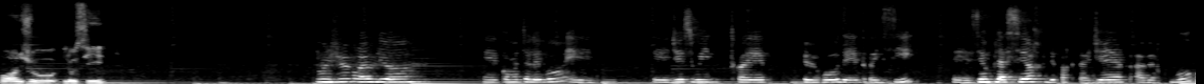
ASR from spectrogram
Bonjour, Lucie. Bonjour, Braulio. Comment allez-vous? Et, je suis très heureux d'être ici. C'est un plaisir de partager avec vous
